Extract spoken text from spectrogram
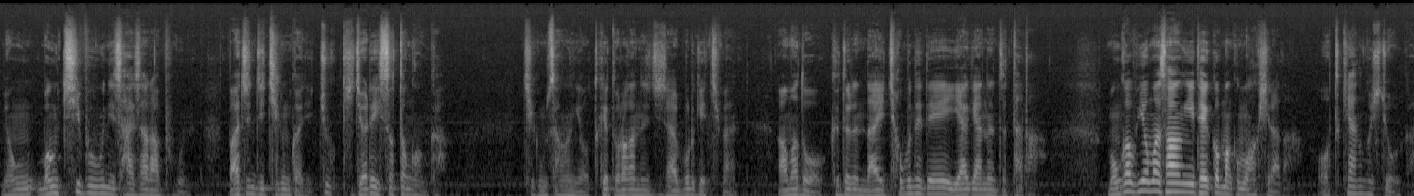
명, 멍치 부분이 살살 아프군. 맞은 지 지금까지 쭉 기절해 있었던 건가? 지금 상황이 어떻게 돌아갔는지 잘 모르겠지만 아마도 그들은 나의 처분에 대해 이야기하는 듯하다. 뭔가 위험한 상황이 될 것만큼은 확실하다. 어떻게 하는 것이 좋을까?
